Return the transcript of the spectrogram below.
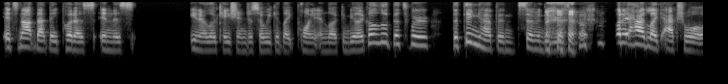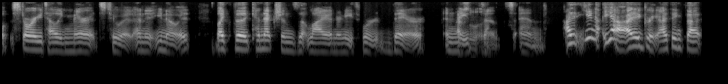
it's not that they put us in this, you know, location just so we could like point and look and be like, oh, look, that's where the thing happened 70 years ago. but it had like actual storytelling merits to it. And it, you know, it like the connections that lie underneath were there and made Absolutely. sense. And I, you know, yeah, I agree. I think that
